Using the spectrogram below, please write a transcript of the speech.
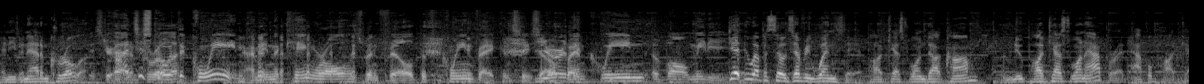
and even Adam Carolla. Mr. Adam just go with the queen. I mean, the king role has been filled, but the queen vacancy's You're open. the queen of all media. Get new episodes every Wednesday at podcast1.com, on the new Podcast One app, or at Apple Podcasts.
